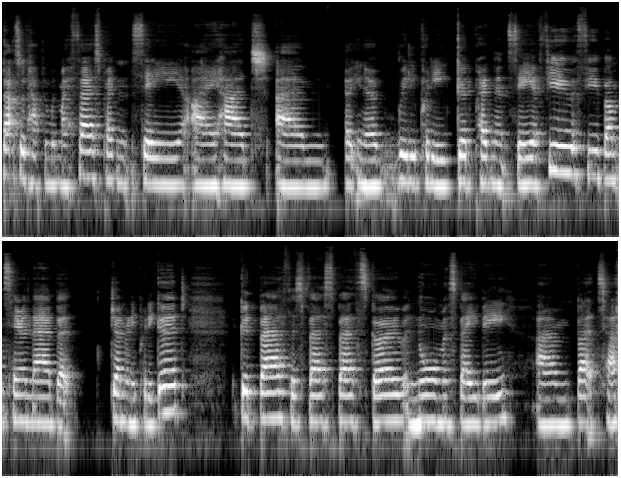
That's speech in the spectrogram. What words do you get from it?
that sort of happened with my first pregnancy. I had, um, a, you know, really pretty good pregnancy. A few, a few bumps here and there, but generally pretty good. Good birth as first births go. Enormous baby. Um, but um,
